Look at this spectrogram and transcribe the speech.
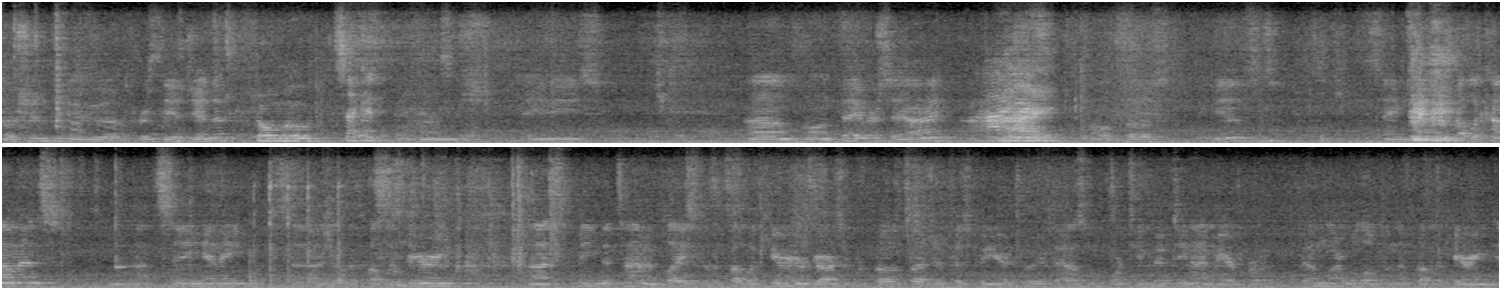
motion to approve the agenda. So moved. Second. Arms, Davies. Um, all in favor, say aye. Aye. All opposed, against. Same sign, public comments, not seeing any, so I go to public hearing. Uh, being the time and place for the public hearing in regards to proposed budget fiscal year 2014-15. I'm Mayor Pro We'll open the public hearing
